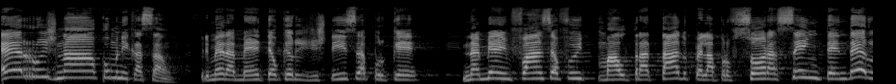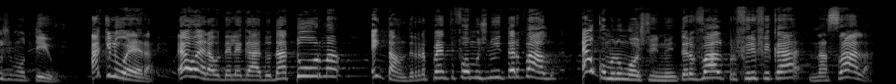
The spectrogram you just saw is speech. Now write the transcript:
erros na comunicação. Primeiramente, eu quero justiça porque na minha infância fui maltratado pela professora sem entender os motivos. Aquilo era, eu era o delegado da turma, então de repente fomos no intervalo. Eu, como não gosto de ir no intervalo, preferi ficar na sala.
